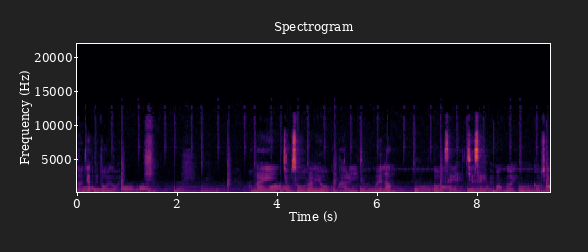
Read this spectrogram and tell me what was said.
lớn nhất với tôi rồi. Hôm nay trong số radio cùng Harry thứ 15 Tôi sẽ chia sẻ với mọi người một câu chuyện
